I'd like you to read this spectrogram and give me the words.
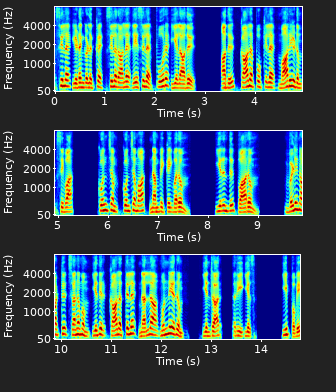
சில இடங்களுக்கு சிலரால லேசில போர இயலாது. அது காலப்போக்கில மாறிடும் சிவா. கொஞ்சம் கொஞ்சமா நம்பிக்கை வரும். இருந்து பாரும். வெளிநாட்டு சனமும் எதிர் காலத்தில நல்லா முன்னேறும் என்றார் ரி எஸ் இப்பவே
